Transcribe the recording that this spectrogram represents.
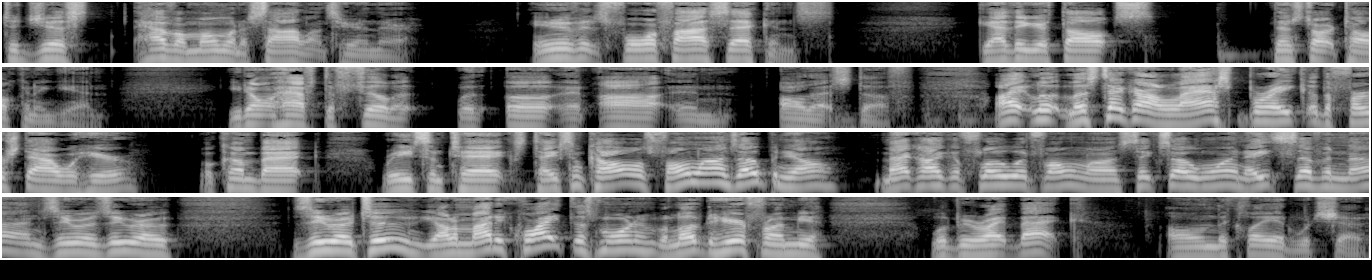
to just have a moment of silence here and there, even if it's four or five seconds. Gather your thoughts, then start talking again. You don't have to fill it with uh and ah and all that stuff. All right, look, let's take our last break of the first hour here. We'll come back, read some text, take some calls. Phone lines open, y'all. Mac Haik and Flowood phone line, 601 879 0002. Y'all are mighty quiet this morning. We'd love to hear from you. We'll be right back on The Clay Edwards Show.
